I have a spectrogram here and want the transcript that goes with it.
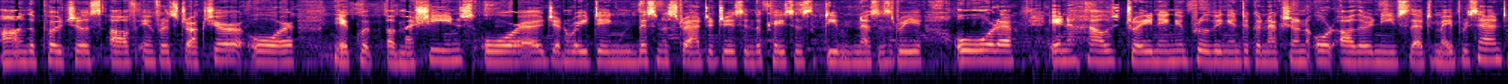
on the purchase of infrastructure or equip uh, machines or uh, generating business strategies in the cases deemed necessary or uh, in-house training, improving interconnection or other needs that may present,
